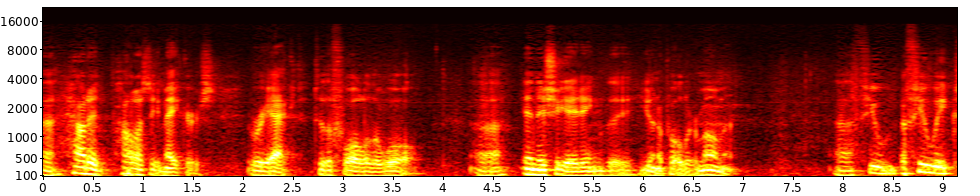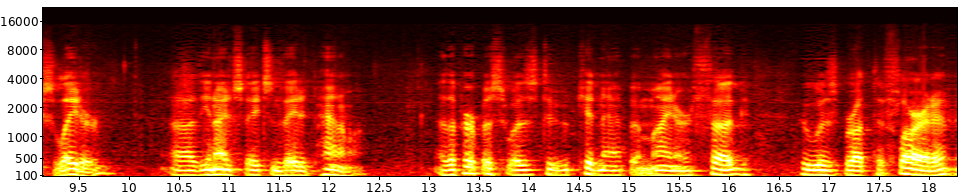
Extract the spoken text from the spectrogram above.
Uh, how did policymakers react to the fall of the wall, uh, initiating the unipolar moment? A few, a few weeks later, uh, the United States invaded Panama. Uh, the purpose was to kidnap a minor thug who was brought to Florida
